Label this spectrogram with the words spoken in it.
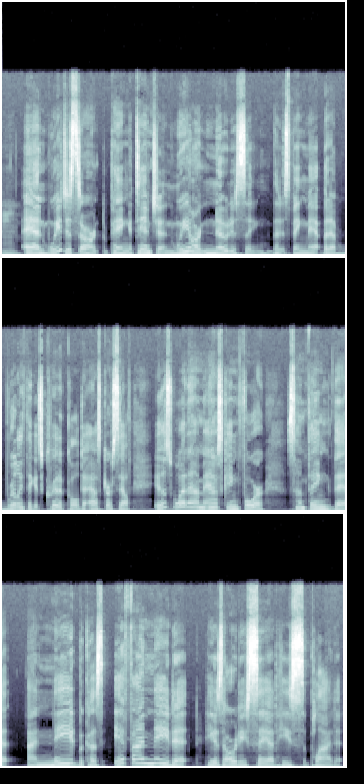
Mm. And we just aren't paying attention. We aren't noticing that it's being met. But I really think it's critical to ask ourselves is what I'm asking for something that I need? Because if I need it, He has already said He's supplied it.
